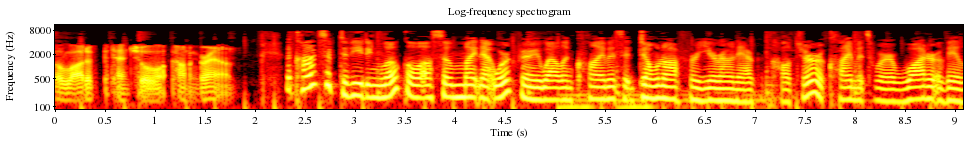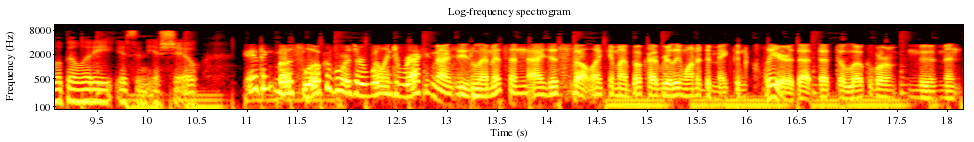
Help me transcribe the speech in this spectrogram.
a lot of potential common ground. The concept of eating local also might not work very well in climates that don't offer year-round agriculture or climates where water availability is an issue. I think most locavores are willing to recognize these limits, and I just felt like in my book I really wanted to make them clear that, that the locavore movement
